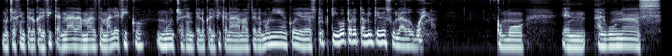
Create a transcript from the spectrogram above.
Mucha gente lo califica nada más de maléfico, mucha gente lo califica nada más de demoníaco y de destructivo, pero también tiene su lado bueno. Como en algunas,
